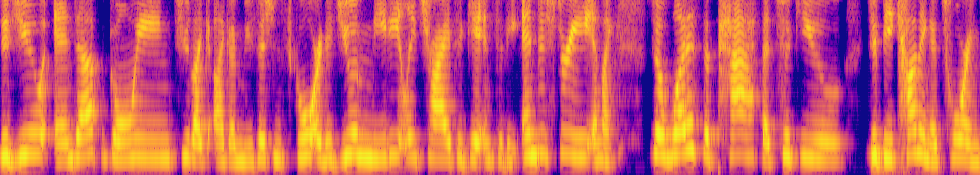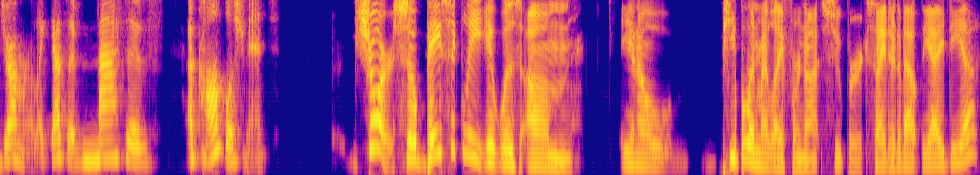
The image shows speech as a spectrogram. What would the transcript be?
Did you end up going to like like a musician school, or did you immediately try to get into the industry? And like, so what is the path that took you to becoming a touring drummer? Like, that's a massive accomplishment. Sure. So basically, it was um you know, people in my life were not super excited about the idea.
